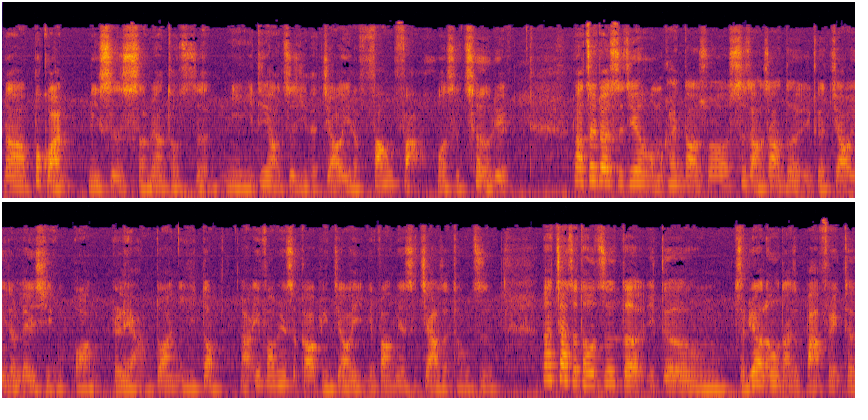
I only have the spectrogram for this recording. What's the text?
那不管你是什么样投资人，你一定要自己的交易的方法或是策略。那这段时间，我们看到说市场上的一个交易的类型往两端移动啊，一方面是高频交易，一方面是价值投资。那价值投资的一个指标人物当然是巴菲特。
